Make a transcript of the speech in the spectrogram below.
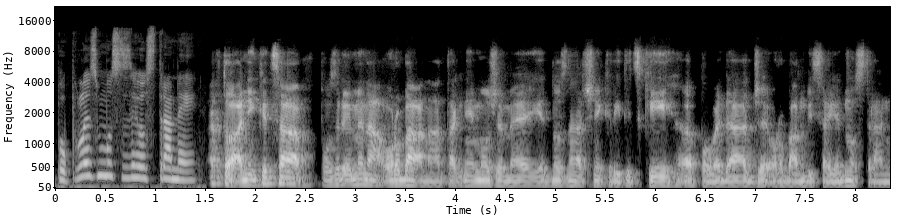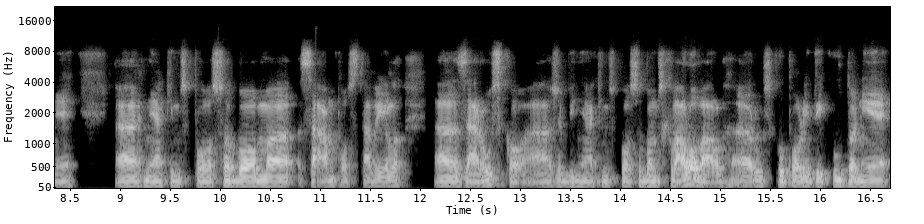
populismus z jeho strany? Takto, ani keď sa pozrieme na Orbána, tak nemôžeme jednoznačne kriticky eh, povedať, že Orbán by sa jednostranne eh, nejakým spôsobom eh, sám postavil za Rusko a že by nejakým spôsobom schvaloval ruskú politiku. To nie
